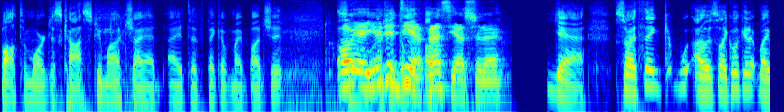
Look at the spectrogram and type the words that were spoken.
Baltimore just cost too much. I had I had to think of my budget. Oh So yeah, you I did DFS yesterday. yeah, so I think I was like looking at my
